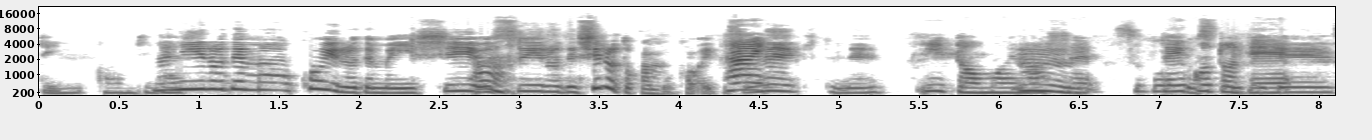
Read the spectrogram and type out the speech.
ていう感じです。何色でも、濃い色でもいいし、うん薄い色で白とかも可愛いですよね、きっとね。いいと思います。うん、すごくということで。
